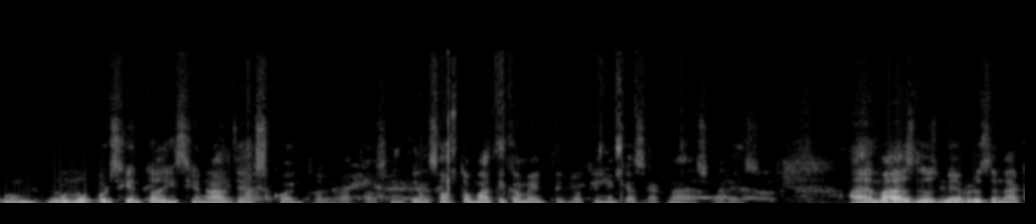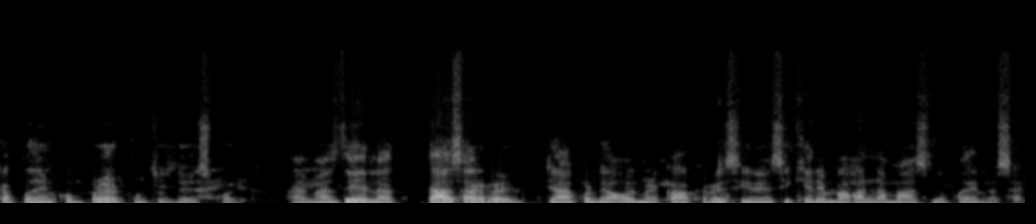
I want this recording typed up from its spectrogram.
un 1% adicional de descuento de la tasa de interés automáticamente, no tienen que hacer nada sobre eso. Además, los miembros de NACA pueden comprar puntos de descuento. Además de la tasa ya por debajo del mercado que reciben, si quieren bajarla más, lo pueden hacer.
